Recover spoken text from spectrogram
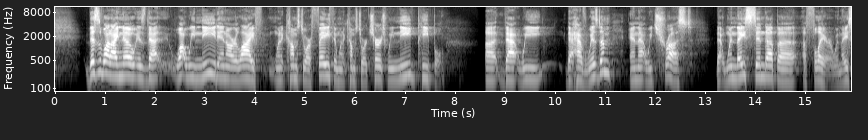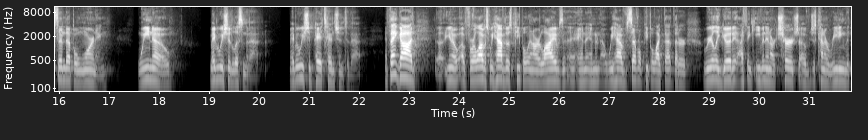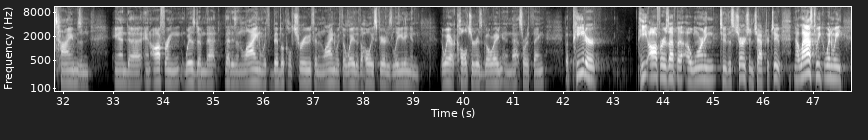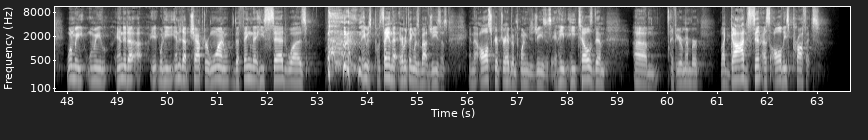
this is what I know is that what we need in our life when it comes to our faith and when it comes to our church, we need people uh, that we that have wisdom and that we trust that when they send up a, a flare, when they send up a warning, we know maybe we should listen to that. Maybe we should pay attention to that. And thank God, uh, you know, for a lot of us, we have those people in our lives, and, and, and we have several people like that that are really good, I think, even in our church, of just kind of reading the times and, and, uh, and offering wisdom that, that is in line with biblical truth and in line with the way that the Holy Spirit is leading and the way our culture is going and that sort of thing. But Peter, he offers up a, a warning to this church in chapter 2. Now, last week when we when we when we ended up when he ended up chapter one, the thing that he said was he was saying that everything was about Jesus and that all scripture had been pointing to Jesus. And he he tells them, um, if you remember, like God sent us all these prophets.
